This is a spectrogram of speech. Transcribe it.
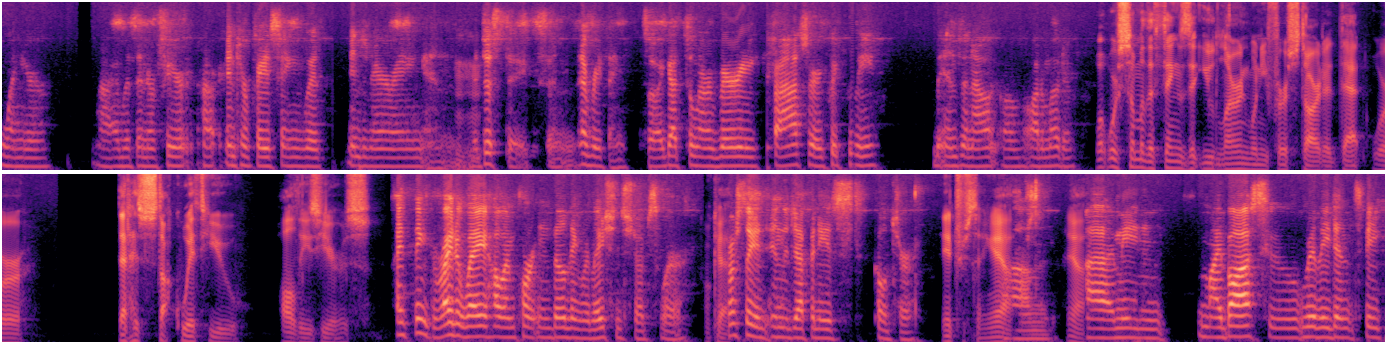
when you're, I was interfere, uh, interfacing with engineering and Mhm. logistics and everything. So I got to learn very fast, very quickly, the ins and out of automotive. What were some of the things that you learned when you first started that were that has stuck with you all these years? I think right away how important building relationships were, Okay, especially in the Japanese culture. interesting. Yeah, Um, Yeah. I mean, my boss, who really didn't speak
